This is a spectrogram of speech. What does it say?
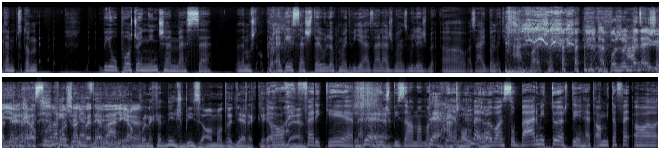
nem tudom, jó, Pozsony nincsen messze. De most akkor egész este ülök majd vigyázálásban az ülésben, az ágyban, hogy hátha esek. Hát Pozsonyban ne üljél. Pozsonyban ne üljél. akkor neked nincs bizalmad a gyerekeidben. Oh, Feri, kérlek, De, nincs bizalmam. de, hát nem, ha- nem erről van szó, bármi történhet. Amit a, fe, a, a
